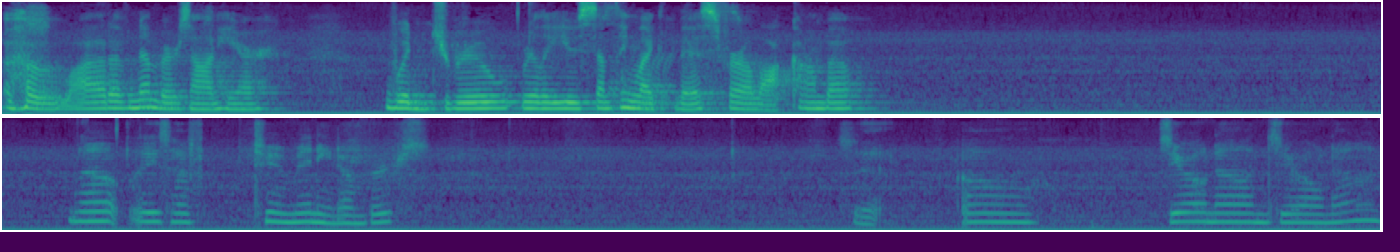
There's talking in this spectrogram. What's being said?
this? A lot of numbers on here. Would Drew really use something like this for a lock combo? No, these have too many numbers. Is it oh zero nine zero nine?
